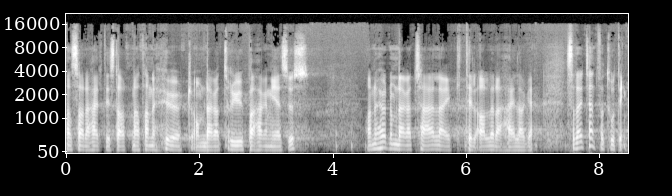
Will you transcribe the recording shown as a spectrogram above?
Han sa det helt i starten at han har hørt om deres tru på Herren Jesus. Han har hørt om deres kjærleik til alle de hellige. Så de er kjent for to ting.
